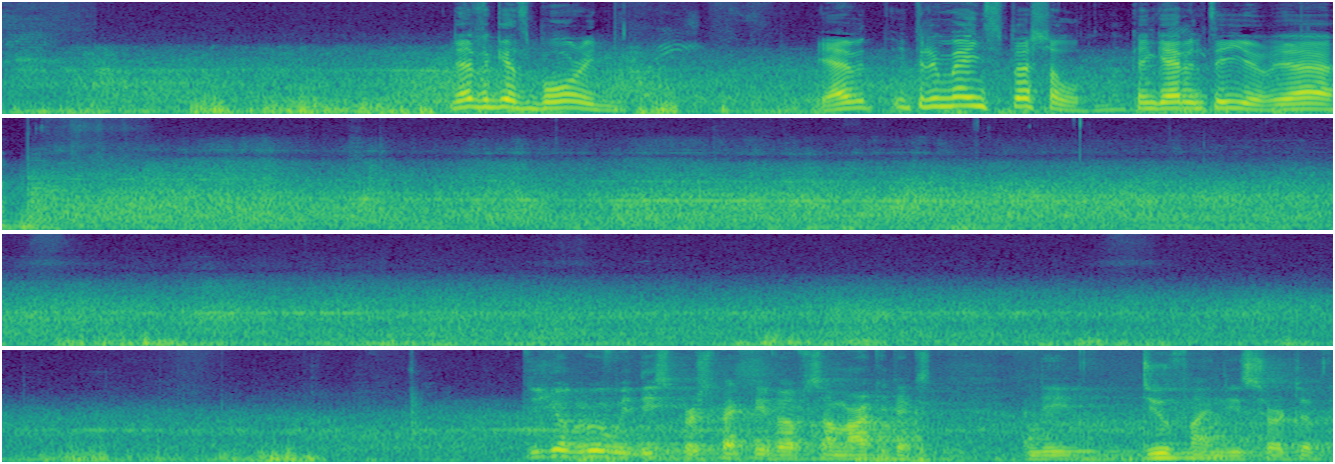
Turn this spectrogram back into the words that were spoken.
Never gets boring. Yeah, but it remains special. I can guarantee you. Yeah. You agree with this perspective of some architects? And they do find these sort of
